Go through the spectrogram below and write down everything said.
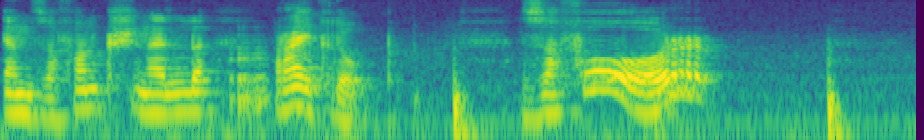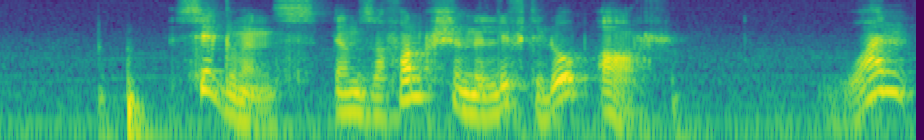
in the functional right lobe. The four segments in the functional left lobe are one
